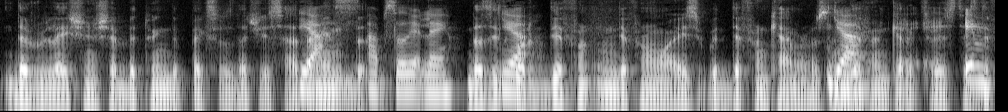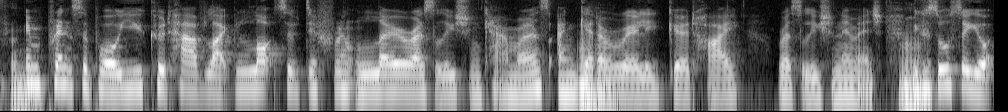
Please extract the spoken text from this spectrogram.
the relationship between the pixels that you said. Yes, I mean, th- absolutely. does it Yeah. work different in different ways with different cameras and different characteristics? In, different. in principle, you could have like lots of different low resolution cameras and get Mm-hmm. a really good high resolution image because also you're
